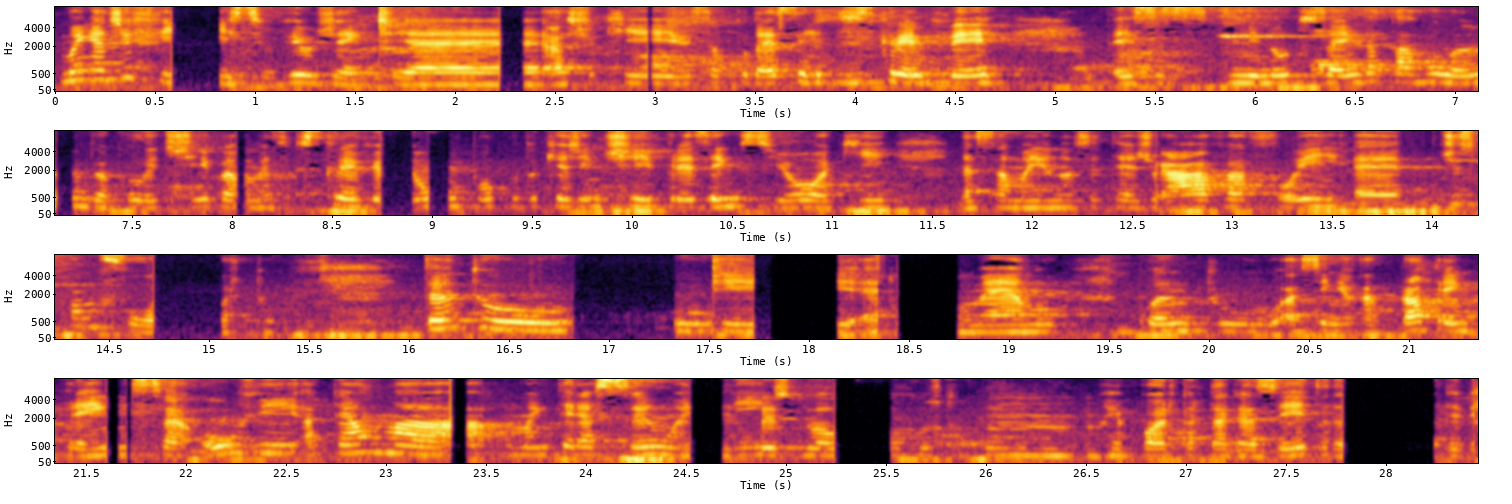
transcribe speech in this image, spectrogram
manhã difícil, viu, gente? É, acho que se eu pudesse descrever esses minutos, ainda está rolando a coletiva, mas descrever um pouco do que a gente presenciou aqui nessa manhã no CT Jurava foi é, desconforto. Tanto o que é, Melo, quanto assim a própria imprensa. Houve até uma, uma interação ali do Augusto com um repórter da Gazeta, da TV,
